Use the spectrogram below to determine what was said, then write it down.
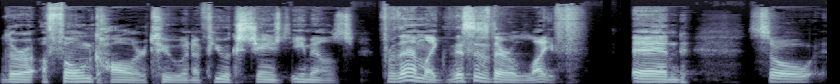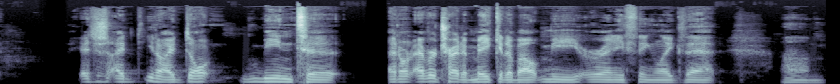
they're a phone call or two and a few exchanged emails. For them, like this is their life. And so it just I you know, I don't mean to I don't ever try to make it about me or anything like that. Um,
